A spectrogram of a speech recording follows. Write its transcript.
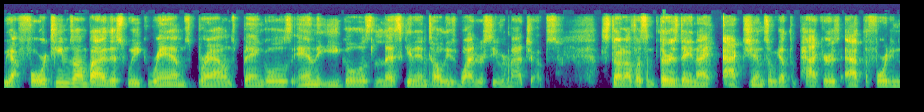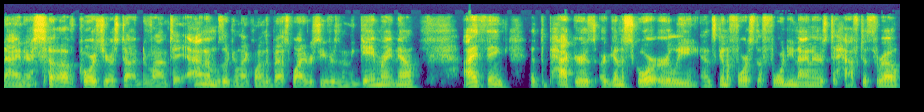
We got four teams on by this week Rams, Browns, Bengals, and the Eagles. Let's get into all these wide receiver matchups start off with some Thursday night action. So we got the Packers at the 49ers. So, of course, you're starting Davante Adams, looking like one of the best wide receivers in the game right now. I think that the Packers are going to score early and it's going to force the 49ers to have to throw.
